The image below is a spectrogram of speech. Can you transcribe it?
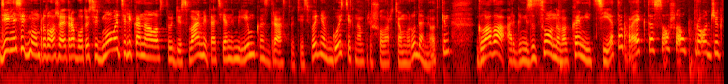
День на седьмом продолжает работу седьмого телеканала. В студии с вами Татьяна Милимко. Здравствуйте. Сегодня в гости к нам пришел Артем Рудометкин, глава организационного комитета проекта Social Project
